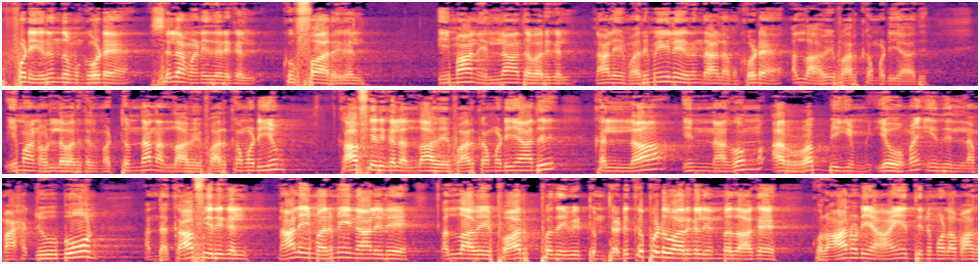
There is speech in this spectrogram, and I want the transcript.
அப்படி இருந்தும் கூட சில மனிதர்கள் குஃபாறுகள் ஈமான் இல்லாதவர்கள் நாளை மறுமையில் இருந்தாலும் கூட அல்லாஹை பார்க்க முடியாது. ஈமான் உள்ளவர்கள் மட்டும்தான் அல்லாஹை பார்க்க முடியும். காஃபியர்கள் அல்லாஹை பார்க்க முடியாது. கல்லா இன்னகும் அர் ரப்பியும் யோம இதில் மஹஜூபோன் அந்த காஃபியர்கள் நாளை மறுமை நாளிலே அல்லாவை பார்ப்பதை விட்டும் தடுக்கப்படுவார்கள் என்பதாக குரானுடைய ஆயத்தின் மூலமாக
